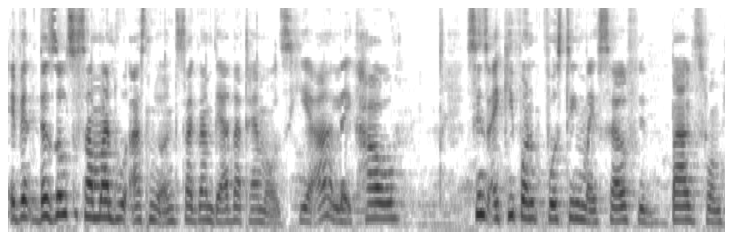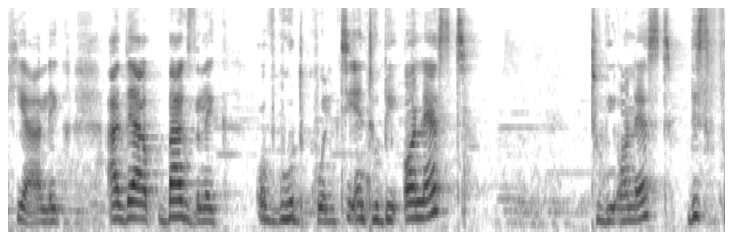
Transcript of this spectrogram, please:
even there's also someone who asked me on instagram the other time i was here like how since i keep on posting myself with bags from here like are there bags like of good quality? And to be honest to be honest this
